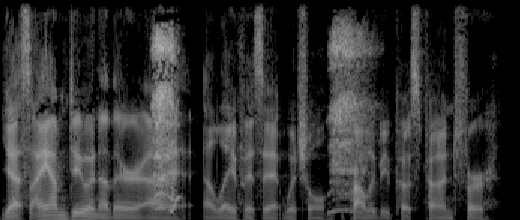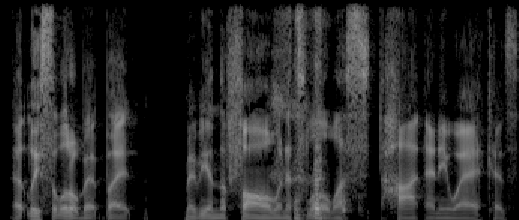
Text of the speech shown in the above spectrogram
Yes, I am due another uh, LA visit, which will probably be postponed for at least a little bit, but maybe in the fall when it's a little less hot anyway. Because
